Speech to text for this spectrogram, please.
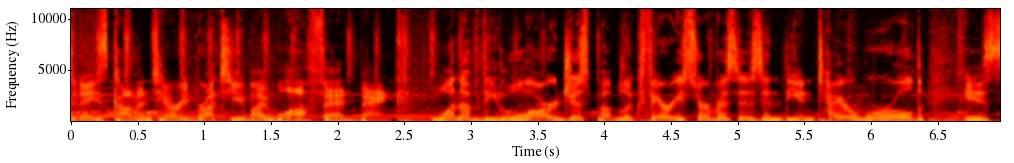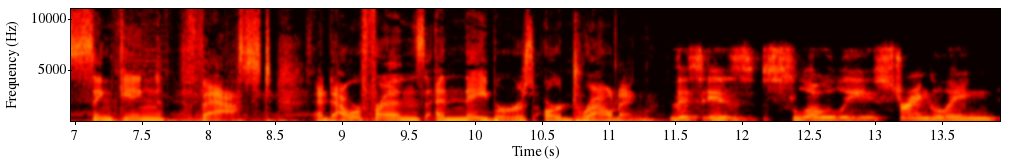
Today's commentary brought to you by WaFd Bank. One of the largest public ferry services in the entire world is sinking fast, and our friends and neighbors are drowning. This is slowly strangling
